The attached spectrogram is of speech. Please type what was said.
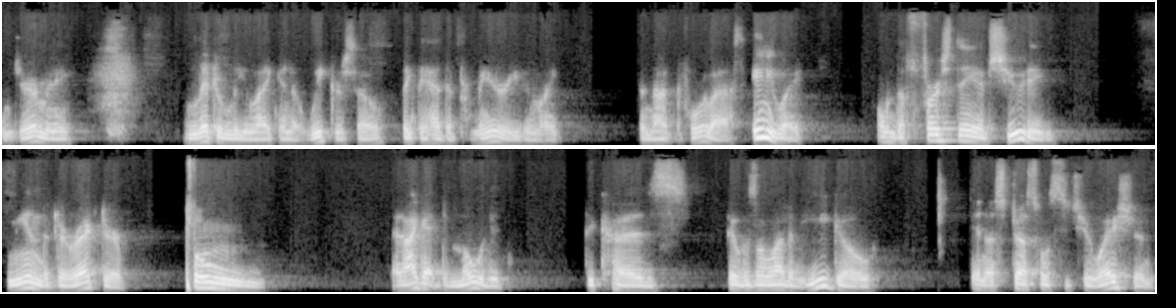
in Germany, literally like in a week or so. I think they had the premiere even like the night before last. Anyway, on the first day of shooting, me and the director, boom, and I got demoted because there was a lot of ego in a stressful situation,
